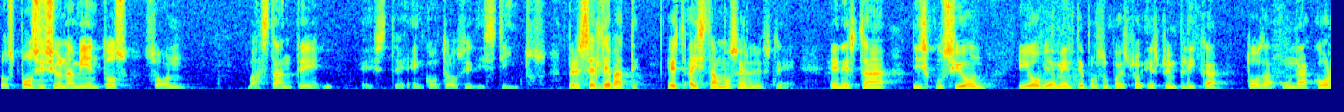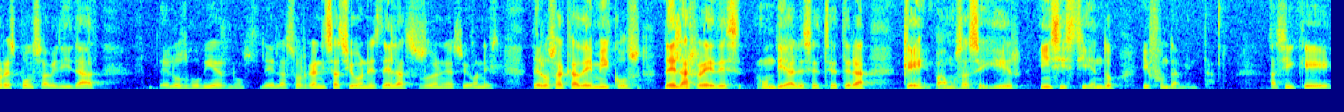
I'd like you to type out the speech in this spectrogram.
los posicionamientos son bastante este, encontrados y distintos. Pero es el debate, ahí estamos en, en esta discusión y obviamente, por supuesto, esto implica toda una corresponsabilidad de los gobiernos, de las organizaciones, de las asociaciones, de los académicos, de las redes mundiales, etcétera, que vamos a seguir insistiendo y fundamentando. Así que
